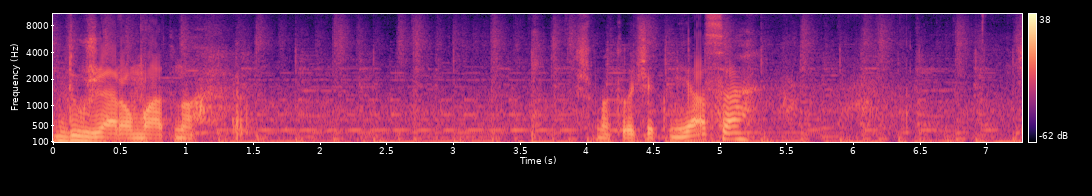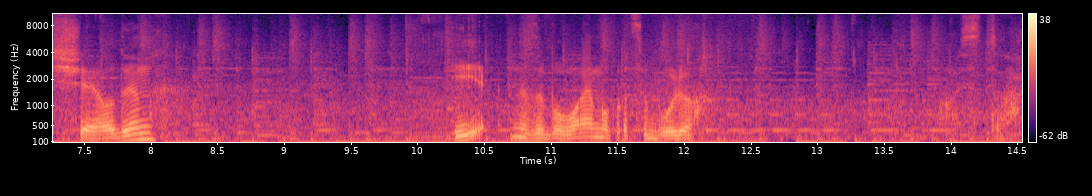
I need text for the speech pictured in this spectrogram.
Дуже ароматно. Шматочок м'яса. Ще один. І не забуваємо про цибулю. Ось так.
